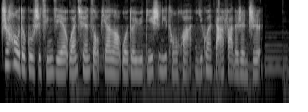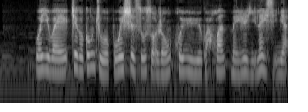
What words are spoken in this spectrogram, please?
之后的故事情节完全走偏了我对于迪士尼童话一贯打法的认知。我以为这个公主不为世俗所容，会郁郁寡欢，每日以泪洗面，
